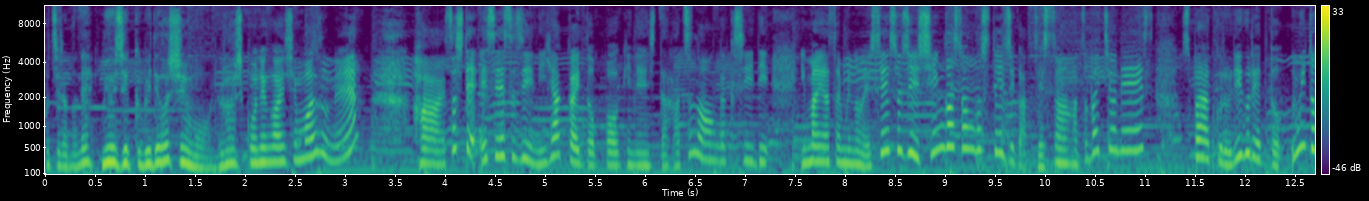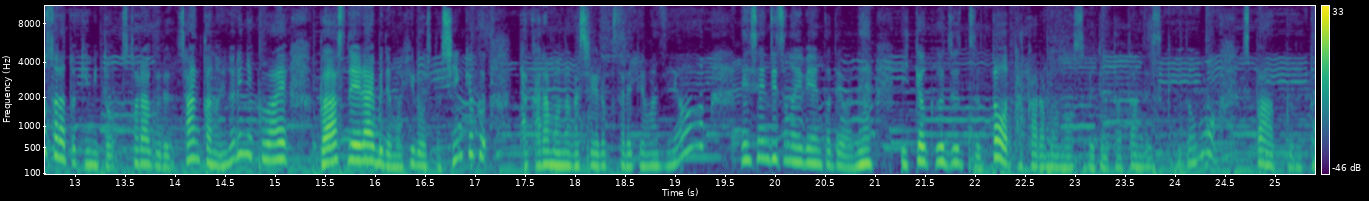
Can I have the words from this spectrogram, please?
こちらのねミュージックビデオ集もよろしくお願いしますね。はいそして SSG200 回突破を記念した初の音楽 CD 今井あさみの SSG シンガーソングステージが絶賛発売中です。スパークルリグレット海と空と君とストラグル参加の祈りに加えバースデーライブでも披露した新曲宝物が収録されてますよ。え先日のイベントではね1曲ずつと宝物を全て歌ったんですけれどもスパークルと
